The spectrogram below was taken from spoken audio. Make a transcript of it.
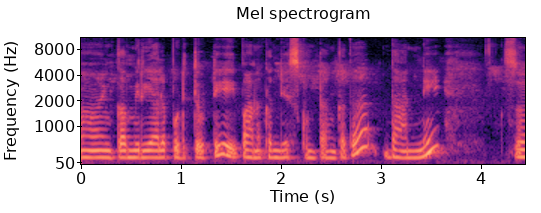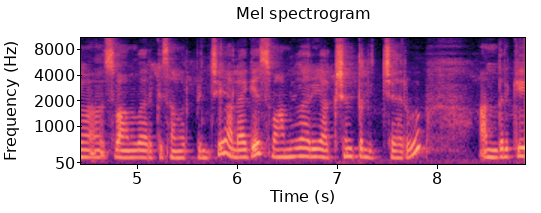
ఇంకా మిరియాల పొడితోటి పానకం చేసుకుంటాం కదా దాన్ని స్వా- స్వామివారికి సమర్పించి అలాగే స్వామివారి అక్షంతలు ఇచ్చారు. అందరికీ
